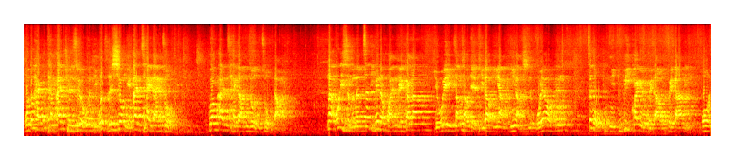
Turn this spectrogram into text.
我都还不谈安全所有问题，我只是希望你按菜单做，光按菜单做都做不到。那为什么呢？这里面的环节，刚刚有位张小姐提到营养营养师，我要跟。这个我你不必官员回答，我回答你。我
